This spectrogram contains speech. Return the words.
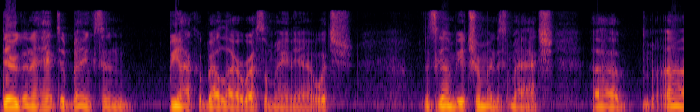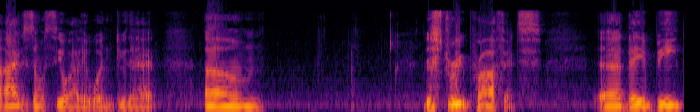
they're going to head to Banks and Bianca Belair at WrestleMania, which is going to be a tremendous match. Uh, uh, I just don't see why they wouldn't do that. Um, the Street Profits. Uh, they beat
